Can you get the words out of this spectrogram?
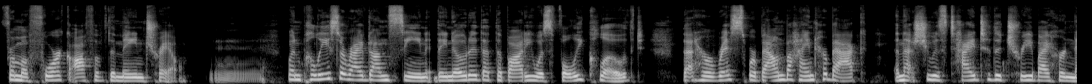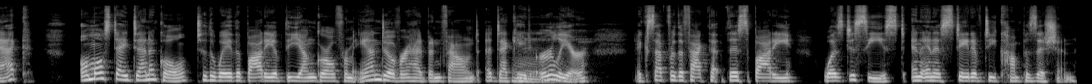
from a fork off of the main trail. Mm. When police arrived on scene, they noted that the body was fully clothed, that her wrists were bound behind her back, and that she was tied to the tree by her neck, almost identical to the way the body of the young girl from Andover had been found a decade hmm. earlier, except for the fact that this body was deceased and in a state of decomposition,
